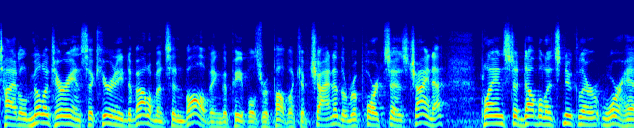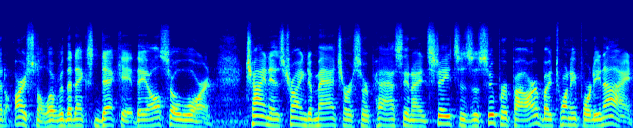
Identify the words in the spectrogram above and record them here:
titled Military and Security Developments Involving the People's Republic of China. The report says China plans to double its nuclear warhead arsenal over the next decade. They also warn China is trying to match or surpass the United States as a superpower by 2049.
